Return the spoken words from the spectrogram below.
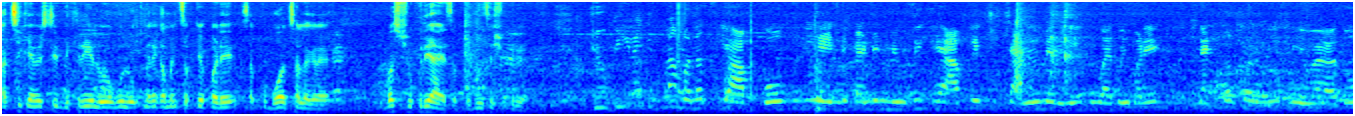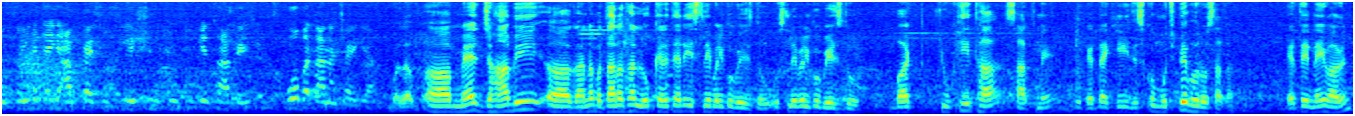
अच्छी केमिस्ट्री दिख रही है लोगों को। लोग, मैंने कमेंट सबके पढ़े, सबको बहुत अच्छा लग रहा है। तो बस शुक्रिया है सबको, दिल से शुक्रिया। क्योंकि ने कितना मदद किया आपको? क्योंकि ये इंडिपेंडेंट म्यूज़िक है, आपके चैनल में रिलीज़ हुआ है, कोई बड़े नेटवर्क पर रिलीज़ नहीं हुआ है तो कहीं ना कहीं आपका एसोसिएशन क्योंकि के साथ है वो बताना चाहिए मतलब मैं जहाँ भी आ, गाना बता रहा था लोग कह रहे थे अरे इस लेवल को भेज दो उस लेवल को भेज दो। बट क्योंकि था साथ में जो कहता है कि जिसको मुझ पर भरोसा था। कहते नहीं भाविन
